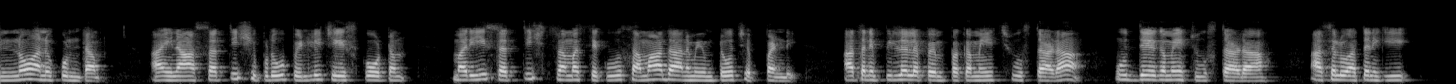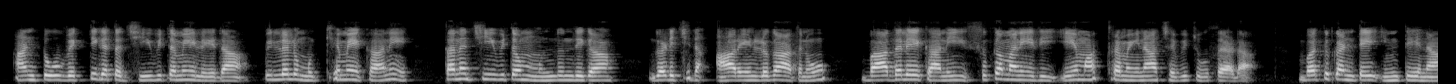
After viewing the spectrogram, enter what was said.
ఎన్నో అనుకుంటాం. అయినా సతీష్ ఇప్పుడు పెళ్ళి చేసుకోవటం మరి సతీష్ సమస్యకు సమాధానమేమిటో చెప్పండి. అతని పిల్లల పెంపకమే చూస్తాడా? ఉద్యోగమే చూస్తాడా? అసలు అతనికి అంటూ వ్యక్తిగత జీవితమే లేదా? పిల్లలు ముఖ్యమే కానీ తన జీవితం ముందుందిగా. గడిచిన ఆరేండ్లుగా అతను బాధలే కాని సుఖమనేది ఏమాత్రమైనా చెవి చూశాడా? బతుకంటే ఇంతేనా?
